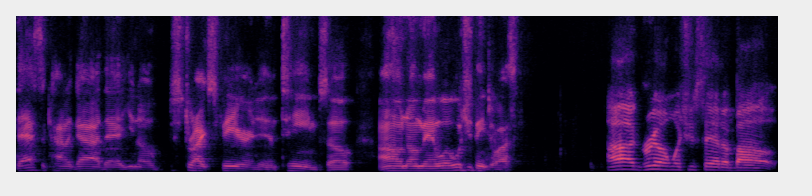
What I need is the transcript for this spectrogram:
that's the kind of guy that you know strikes fear in, in a team. So I don't know, man. What what you think, Josh? I agree on what you said about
